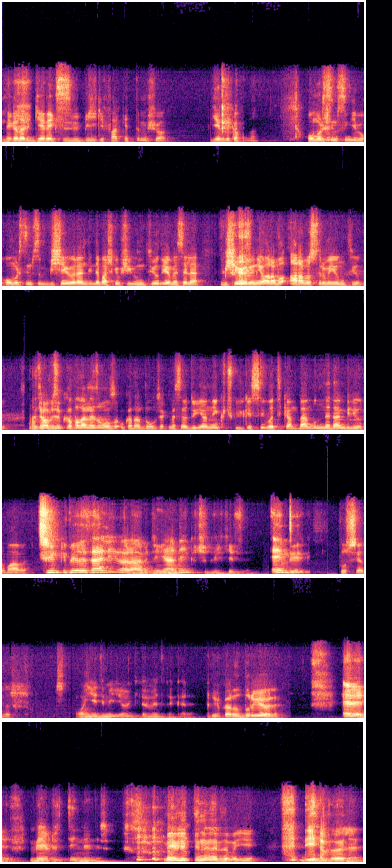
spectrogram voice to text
Ne kadar gereksiz bir bilgi fark ettin mi şu an? Girdi kafana. Homer Simpson gibi. Homer Simpson bir şey öğrendiğinde başka bir şey unutuyordu ya. Mesela bir şey öğreniyor araba araba sürmeyi unutuyordu. Acaba bizim kafalar ne zaman o kadar da olacak? Mesela dünyanın en küçük ülkesi Vatikan. Ben bunu neden biliyorum abi? Çünkü bir özelliği var abi. Dünyanın en küçük ülkesi. En büyük Rusya'dır. 17 milyon kilometre kare. Yukarıda duruyor öyle. Evet, Mevlüt dinlenir Mevlüt dinlenir değil mi? İyi. diye böyle.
